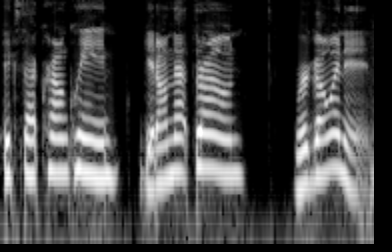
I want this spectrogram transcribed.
Fix that crown queen, get on that throne. We're going in.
